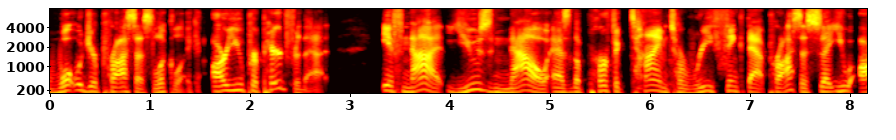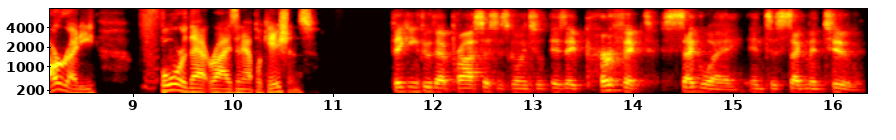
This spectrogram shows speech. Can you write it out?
What would your process look like? Are you prepared for that? If not, use now as the perfect time to rethink that process so that you are ready for that rise in applications. Thinking through that process is going to is a perfect segue into segment two.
